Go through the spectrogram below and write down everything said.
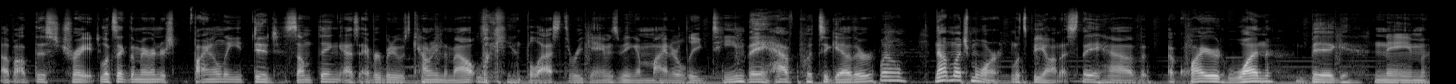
about this trade? Looks like the Mariners finally did something as everybody was counting them out, looking at the last three games being a minor league team. They have put together, well, not much more, let's be honest. They have acquired one big name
